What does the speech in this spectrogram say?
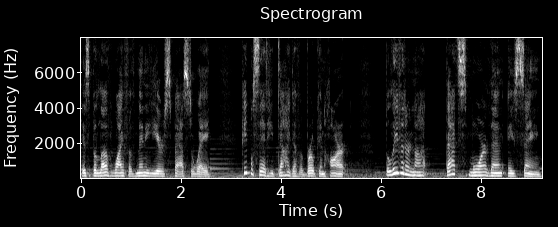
his beloved wife of many years passed away. People said he died of a broken heart. Believe it or not, that's more than a saying.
